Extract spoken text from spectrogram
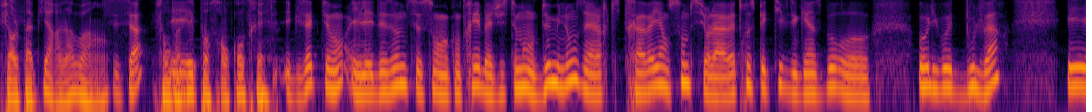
Sur le papier, rien à voir. hein. C'est ça. Ils sont pas Et- faits pour se rencontrer. Exactement. Et les deux hommes se sont rencontrés bah, justement en 2011 alors qu'ils travaillaient ensemble sur la rétrospective de Gainsbourg au Hollywood Boulevard. Et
